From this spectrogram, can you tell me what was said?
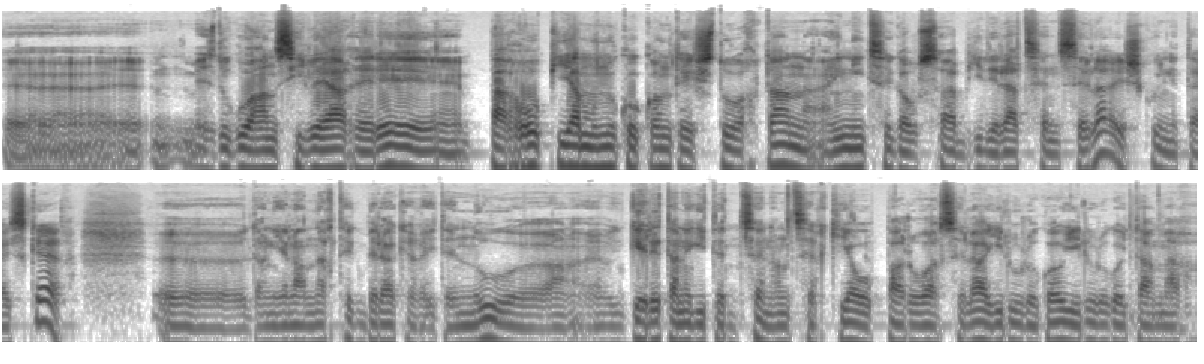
e, ez dugu hantzi behar ere parropia munuko kontestu hortan hainitze gauza bideratzen zela, eskuin eta esker. E, Daniel Andartek berak erraiten du, e, geletan egiten zen antzerkia oparoa zela, irurogo, irurogo eta amar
